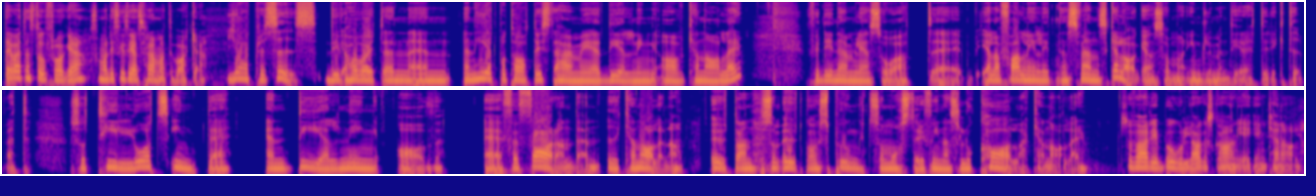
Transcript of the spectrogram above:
Det har varit en stor fråga som har diskuterats fram och tillbaka. Ja, precis. Det har varit en, en, en het potatis det här med delning av kanaler. För det är nämligen så att, eh, i alla fall enligt den svenska lagen som har implementerat direktivet, så tillåts inte en delning av eh, förfaranden i kanalerna. Utan som utgångspunkt så måste det finnas lokala kanaler. Så varje bolag ska ha en egen kanal?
